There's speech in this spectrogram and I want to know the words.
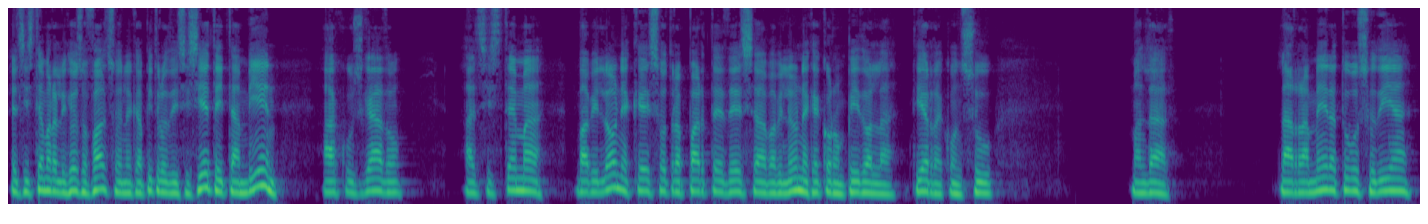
el sistema religioso falso en el capítulo 17 y también ha juzgado al sistema Babilonia, que es otra parte de esa Babilonia que ha corrompido a la tierra con su maldad. La ramera tuvo su día,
